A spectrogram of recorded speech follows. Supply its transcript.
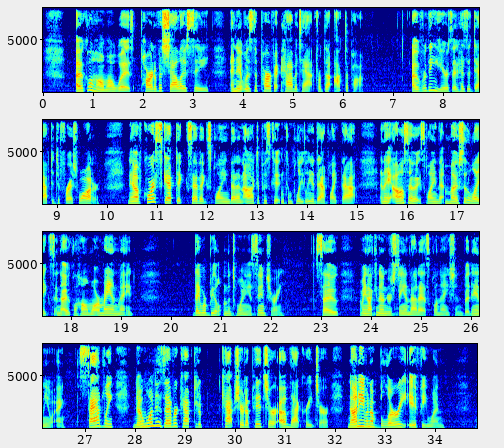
Oklahoma was part of a shallow sea, and it was the perfect habitat for the octopi. Over the years, it has adapted to fresh water. Now, of course, skeptics have explained that an octopus couldn't completely adapt like that, and they also explained that most of the lakes in Oklahoma are man made. They were built in the 20th century. So, I mean, I can understand that explanation, but anyway. Sadly, no one has ever captured a, captured a picture of that creature, not even a blurry, iffy one.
